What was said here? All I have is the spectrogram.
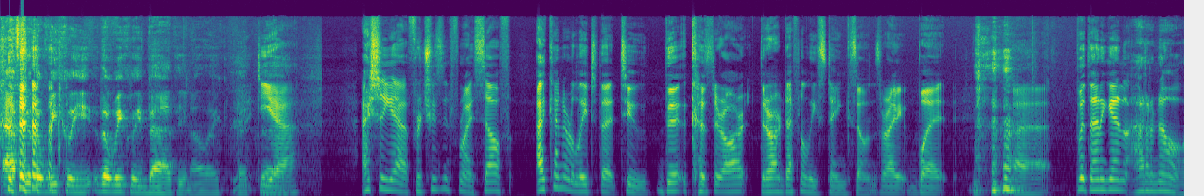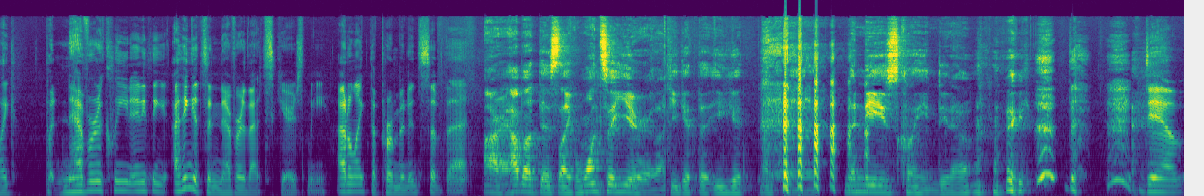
after the weekly the weekly bath you know like but, uh, yeah. Actually yeah for choosing for myself i kind of relate to that too because the, there are there are definitely stank zones right? But uh but then again i don't know like but never clean anything i think it's a never that scares me. I don't like the permanence of that. All right how about this like once a year like you get the you get like, the, the knees cleaned you know? Damn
